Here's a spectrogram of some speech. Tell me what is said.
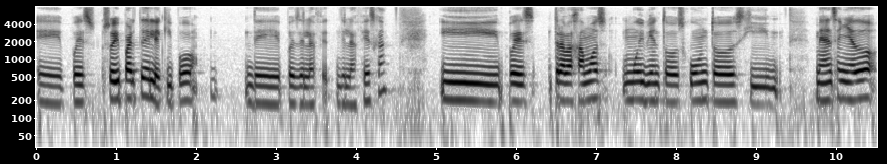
eh, pues, soy parte del equipo de, pues, de, la, de la FESJA y, pues, trabajamos muy bien todos juntos y me ha enseñado,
